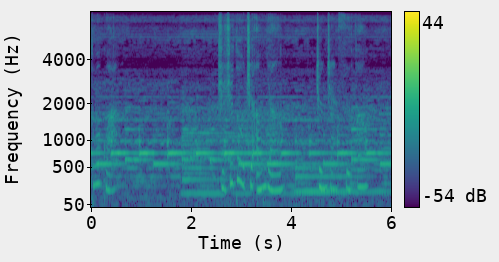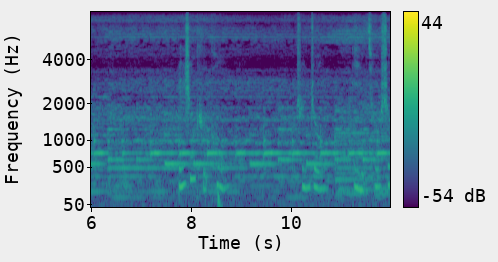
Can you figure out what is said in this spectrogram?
多寡，只知斗志昂扬，征战四方。人生可控，春种便有秋收。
